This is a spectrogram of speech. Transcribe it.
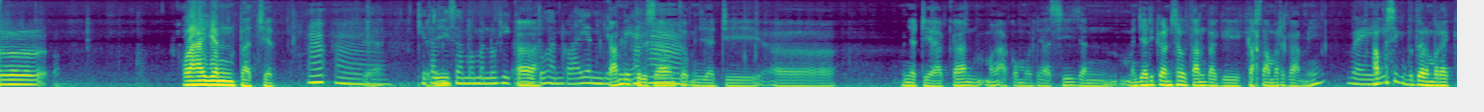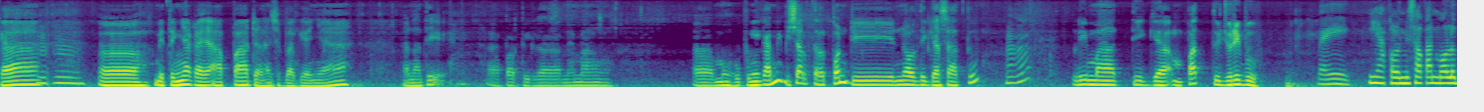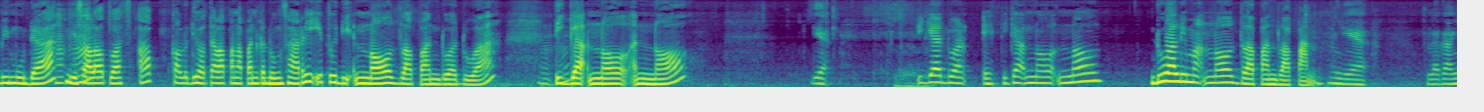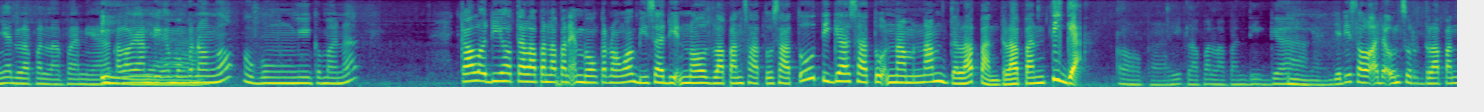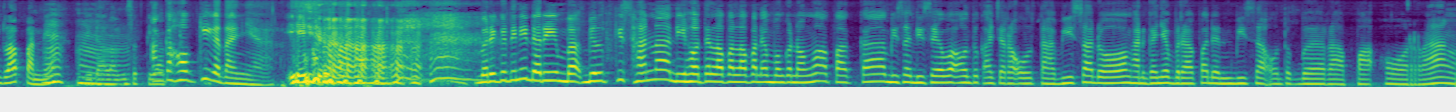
klien budget. Mm-mm. Ya. Kita Jadi, bisa memenuhi kebutuhan klien gitu kami ya. berusaha untuk menjadi eh, menyediakan, mengakomodasi dan menjadi konsultan bagi customer kami. Baik. Apa sih kebutuhan mereka? eh, meetingnya kayak apa dan lain sebagainya. Dan nanti apabila memang eh, menghubungi kami bisa telepon di 031 Mm-mm. 534 7000. Baik. Ya kalau misalkan mau lebih mudah bisa lewat WhatsApp. Kalau di Hotel 88 Kedung Sari itu di 0822 300 Ya. 32 eh 300 25088. Ya. Belakangnya 88 ya. Iya. Kalau yang di Embong Kenongo hubungi ke mana? Kalau di Hotel 88 Embong Kenongo bisa di 0811 3166 883. Oh, baik 883. Iya, jadi selalu ada unsur 88 ya di dalam setiap Angka hoki katanya. Iya. Berikut ini dari Mbak Bilkis Hana di Hotel 88 Embong Kenongo apakah bisa disewa untuk acara ultah? Bisa dong. Harganya berapa dan bisa untuk berapa orang?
